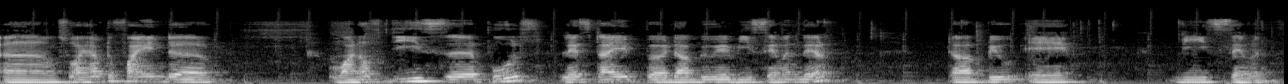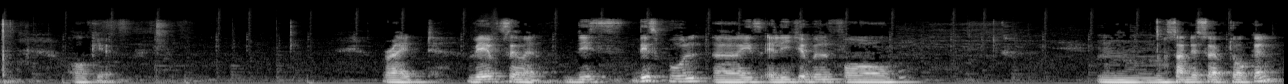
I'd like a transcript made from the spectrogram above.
Uh, so I have to find uh, one of these uh, pools. Let's type uh, WAV7 there WAV7 okay. Right. Wave 7 this this pool uh, is eligible for um, SundaeSwap token.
